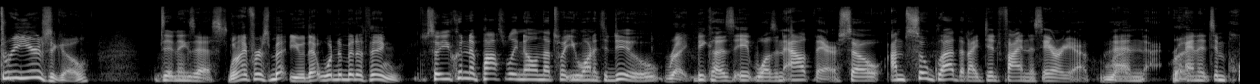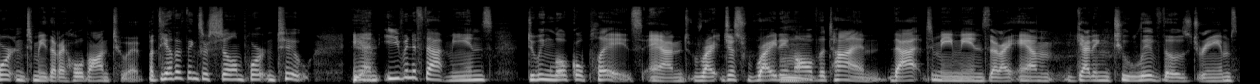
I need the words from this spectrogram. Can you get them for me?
three years ago Didn't exist. when I first met you. That wouldn't have been a thing. So you couldn't have possibly known that's what you wanted to do, Right. Because it wasn't out there. So I'm so glad that I did find this area, and right. and it's important to me that I hold on to it. But the other things are still important too. Yeah. And even if that means doing local plays and write just writing Mm. all the time, that to me means that I am getting to live those dreams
